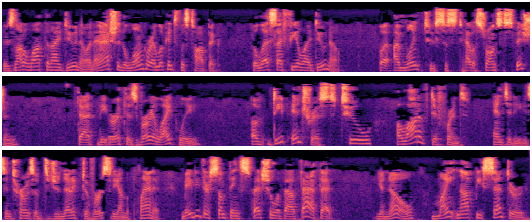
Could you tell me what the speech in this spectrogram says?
There's not a lot that I do know. And, and actually, the longer I look into this topic, the less I feel I do know. But I'm willing to, sus- have a strong suspicion that the Earth is very likely of deep interest to a lot of different entities in terms of the genetic diversity on the planet. Maybe there's something special about that that, you know, might not be centered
